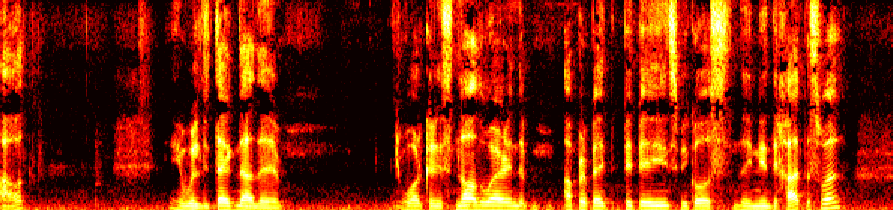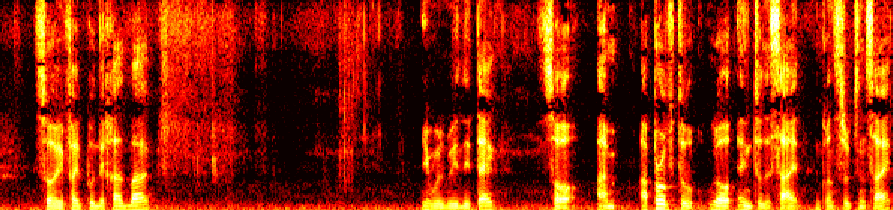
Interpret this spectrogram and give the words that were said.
out, it will detect that the worker is not wearing the appropriate PPEs because they need the hat as well. So if I put the hat back, it will be detected. So I'm approved to go into the site, construction site.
